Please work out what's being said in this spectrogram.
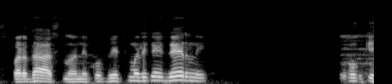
स्पर्धा असणं निकोप ह्याच्यामध्ये काही गैर नाही. ओके.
